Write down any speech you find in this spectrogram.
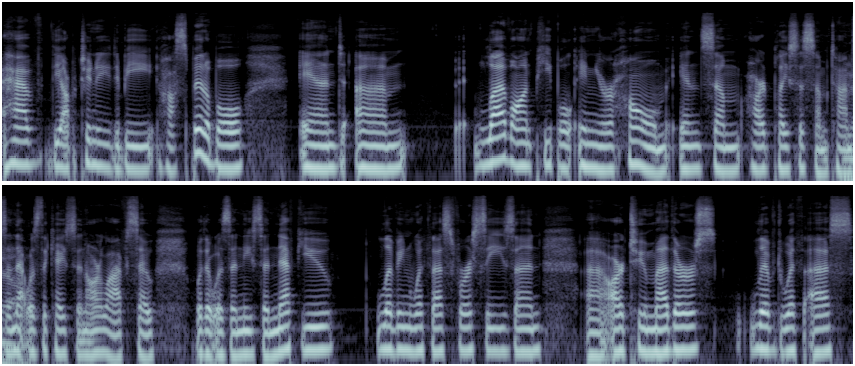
have the opportunity to be hospitable and, um, love on people in your home in some hard places sometimes and that was the case in our life. So whether it was a niece and nephew living with us for a season uh, our two mothers lived with us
